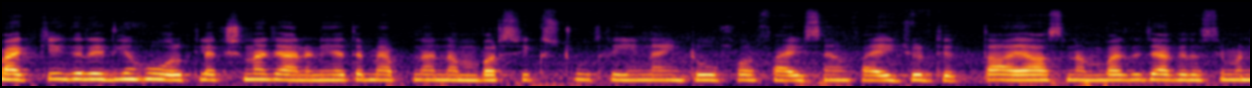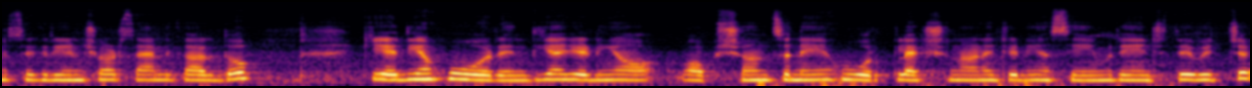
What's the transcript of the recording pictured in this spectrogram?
ਬਾਕੀ ਅਗਰ ਇਹਦੀਆਂ ਹੋਰ ਕਲੈਕਸ਼ਨਾਂ ਜਾਣਨੀਆਂ ਤੇ ਮੈਂ ਆਪਣਾ ਨੰਬਰ 6239245750 ਜੋ ਦਿੱਤਾ ਆ ਉਸ ਨੰਬਰ ਤੇ ਜਾ ਕੇ ਤੁਸੀਂ ਮੈਨੂੰ ਸਕਰੀਨਸ਼ਾਟ ਸੈਂਡ ਕਰ ਦਿਓ ਕਿ ਇਹਦੀਆਂ ਹੋਰ ਰਹਿੰਦੀਆਂ ਜਿਹੜੀਆਂ ਆਪਸ਼ਨਸ ਨੇ, ਹੋਰ ਕਲੈਕਸ਼ਨਾਂ ਨੇ, ਜਿਹੜੀਆਂ ਸੇਮ ਰੇਂਜ ਦੇ ਵਿੱਚ,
